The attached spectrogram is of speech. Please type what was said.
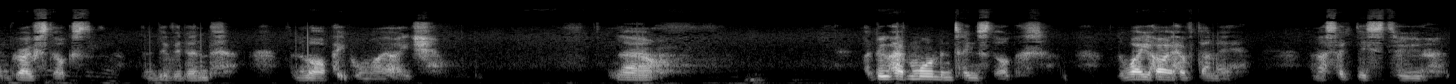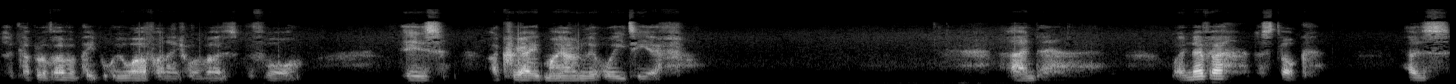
and growth stocks than dividend than a lot of people my age. Now, I do have more than 10 stocks. The way I have done it, and I said this to a couple of other people who are financial advisors before, is I created my own little ETF. And whenever a stock has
